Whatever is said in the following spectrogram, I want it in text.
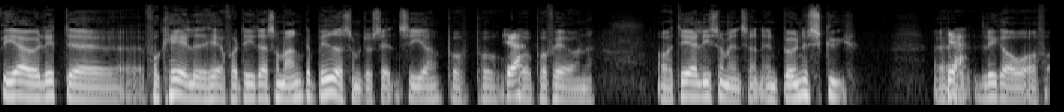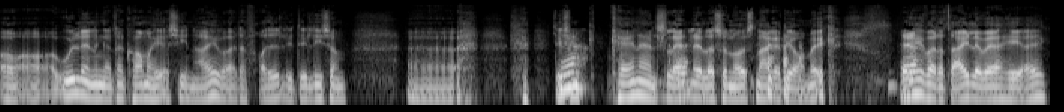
vi er jo lidt øh, forkælet her, fordi der er så mange, der beder, som du selv siger, på, på, ja. på, på færgerne. Og det er ligesom en, sådan, en bønnesky, øh, ja. ligger over, og, og, og udlændinger, der kommer her og siger, nej, hvor er der fredeligt. Det er ligesom, øh, det er som ja. Kanans land, ja. eller sådan noget, snakker de om, ikke? ja. Nej, hvor er der dejligt at være her, ikke?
